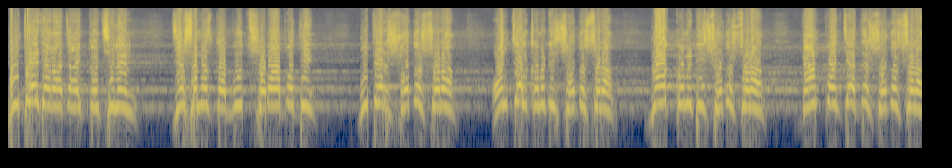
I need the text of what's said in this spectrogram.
বুথে যারা দায়িত্ব ছিলেন, যে সমস্ত বুথ সভাপতি বুথের সদস্যরা, অঞ্চল কমিটির সদস্যরা, ব্লক কমিটির সদস্যরা, গ্রাম পঞ্চায়েতের সদস্যরা,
